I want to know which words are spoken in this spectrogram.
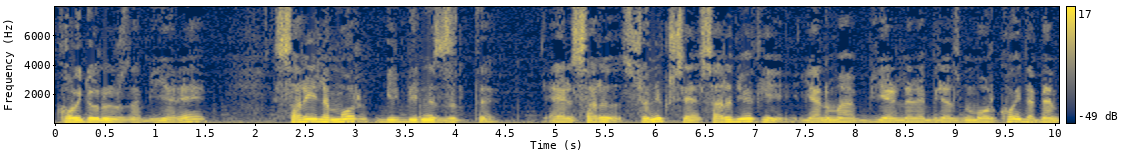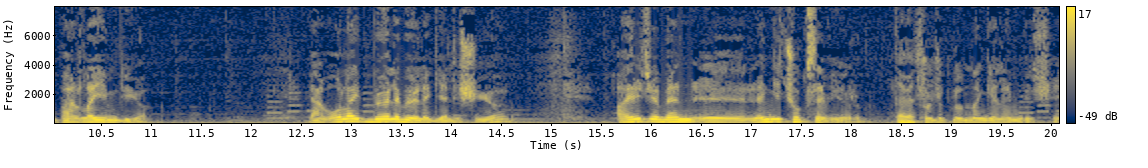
koyduğunuzda bir yere sarı ile mor birbirini zıttı. Eğer sarı sönükse sarı diyor ki yanıma bir yerlere biraz mor koy da ben parlayayım diyor. Yani olay böyle böyle gelişiyor. Ayrıca ben e, rengi çok seviyorum. Evet. Çocukluğumdan gelen bir şey.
